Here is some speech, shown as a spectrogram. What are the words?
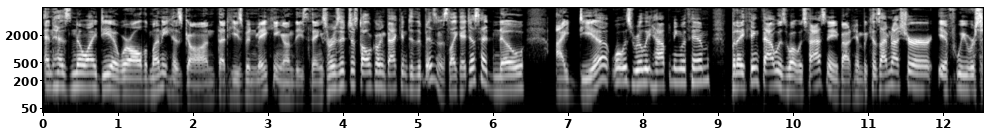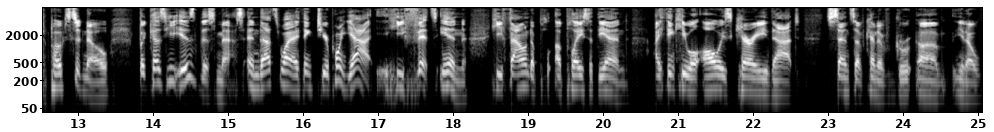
and has no idea where all the money has gone that he's been making on these things? Or is it just all going back into the business? Like, I just had no idea what was really happening with him. But I think that was what was fascinating about him because I'm not sure if we were supposed to know because he is this mess. And that's why I think to your point, yeah, he fits in. He found a, pl- a place at the end. I think he will always carry that sense of kind of, uh, you know,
